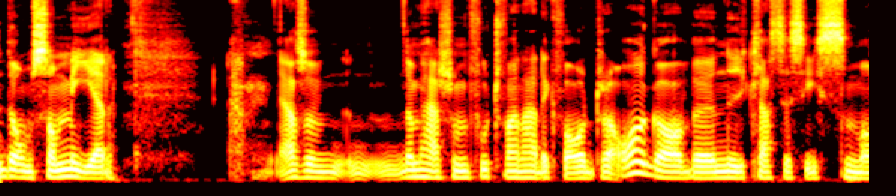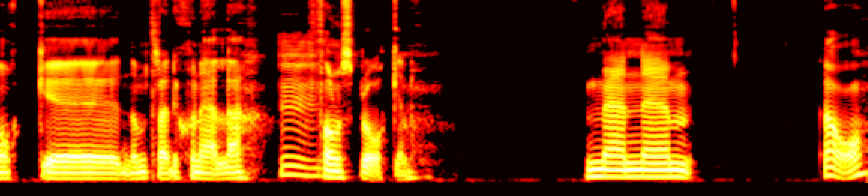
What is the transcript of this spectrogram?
de som mer Alltså de här som fortfarande hade kvar drag av eh, nyklassicism och eh, de traditionella Mm. formspråken. Men ehm, ja,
